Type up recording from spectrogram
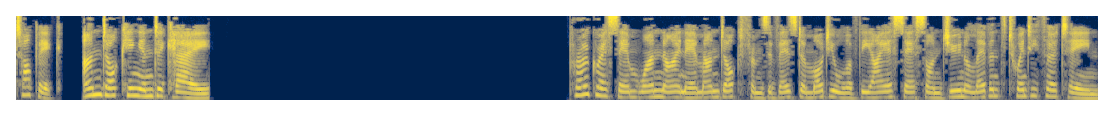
Topic: Undocking and decay. Progress M19M undocked from Zvezda module of the ISS on June 11, 2013.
